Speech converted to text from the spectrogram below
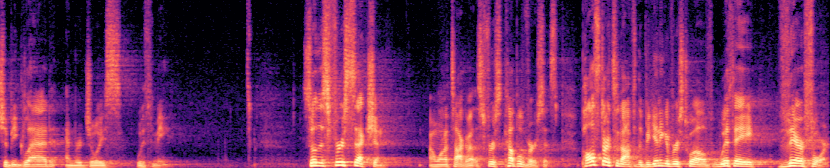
should be glad and rejoice with me. So, this first section, I want to talk about this first couple verses. Paul starts it off at the beginning of verse 12 with a therefore.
